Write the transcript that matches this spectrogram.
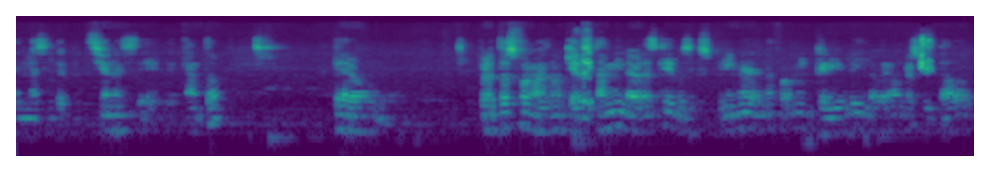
en las interpretaciones de, de canto pero pero de todas formas, ¿no? Kiarostami la verdad es que los exprime de una forma increíble y logra un resultado.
